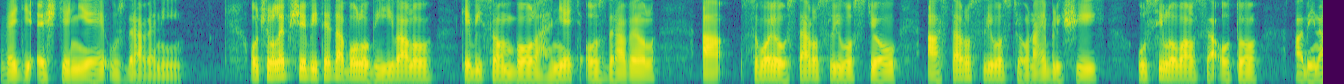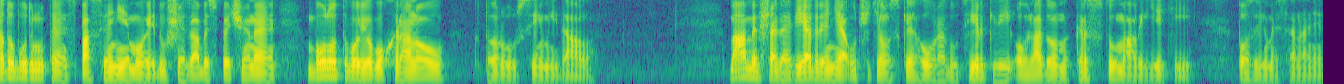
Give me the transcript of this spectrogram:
veď ešte nie je uzdravený. O čo lepšie by teda bolo bývalo, keby som bol hneď ozdravel a svojou starostlivosťou a starostlivosťou najbližších usiloval sa o to, aby nadobudnuté spasenie mojej duše zabezpečené bolo tvojou ochranou, ktorú si mi dal. Máme však aj vyjadrenia učiteľského úradu cirkvy ohľadom krstu malých detí. Pozrime sa na ne.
